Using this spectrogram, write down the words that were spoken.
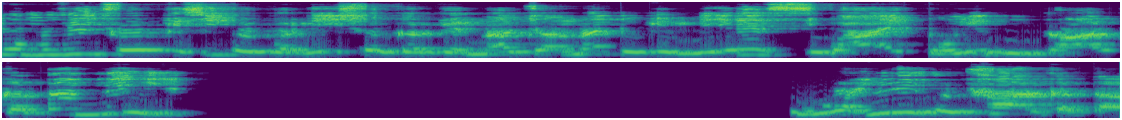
तो मुझे छोड़ किसी को परमेश्वर करके ना जानना, क्योंकि मेरे सिवाय कोई उद्धार करता नहीं है। वही उद्धार करता,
